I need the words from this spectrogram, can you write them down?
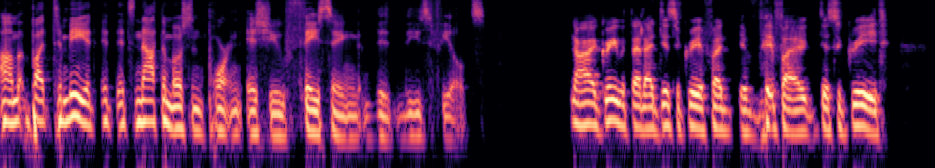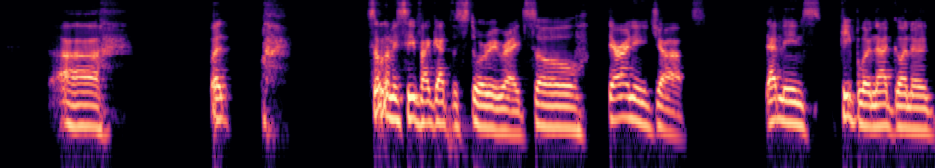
Um, but to me, it, it, it's not the most important issue facing the, these fields. No, I agree with that. I disagree if I if if I disagreed. Uh, but So let me see if I got the story right. So there aren't any jobs. That means people are not going to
